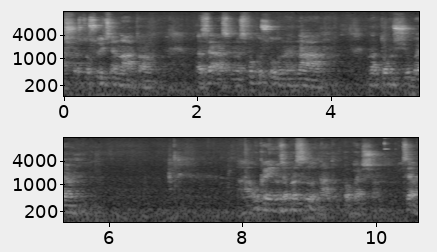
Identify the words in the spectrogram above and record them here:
Що стосується НАТО, зараз ми сфокусовані на, на тому, щоб Україну запросили в НАТО, по-перше. Це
